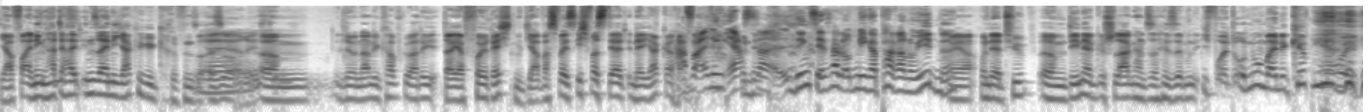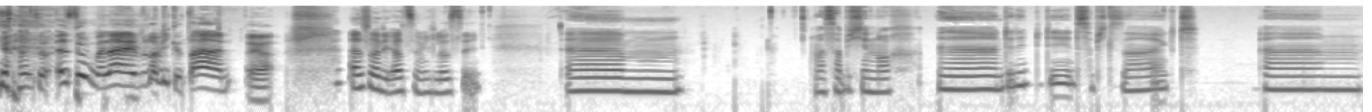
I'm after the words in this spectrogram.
Ja, vor allen Dingen hat er halt in seine Jacke gegriffen. So. Ja, also ja, ähm, Leonardo DiCaprio hatte da ja voll recht mit. Ja, was weiß ich, was der halt in der Jacke Ja, hat. vor allen Dingen erster Dings, der ist halt auch mega paranoid, ne? Ja, und der Typ, ähm, den er geschlagen hat, sagt selber, ich wollte doch nur meine Kippen holen. Ja, so, es tut mir leid, was hab ich getan? Ja. Das fand ich auch ziemlich lustig. Ähm, was habe ich hier noch? Äh, das habe ich gesagt. Ähm,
